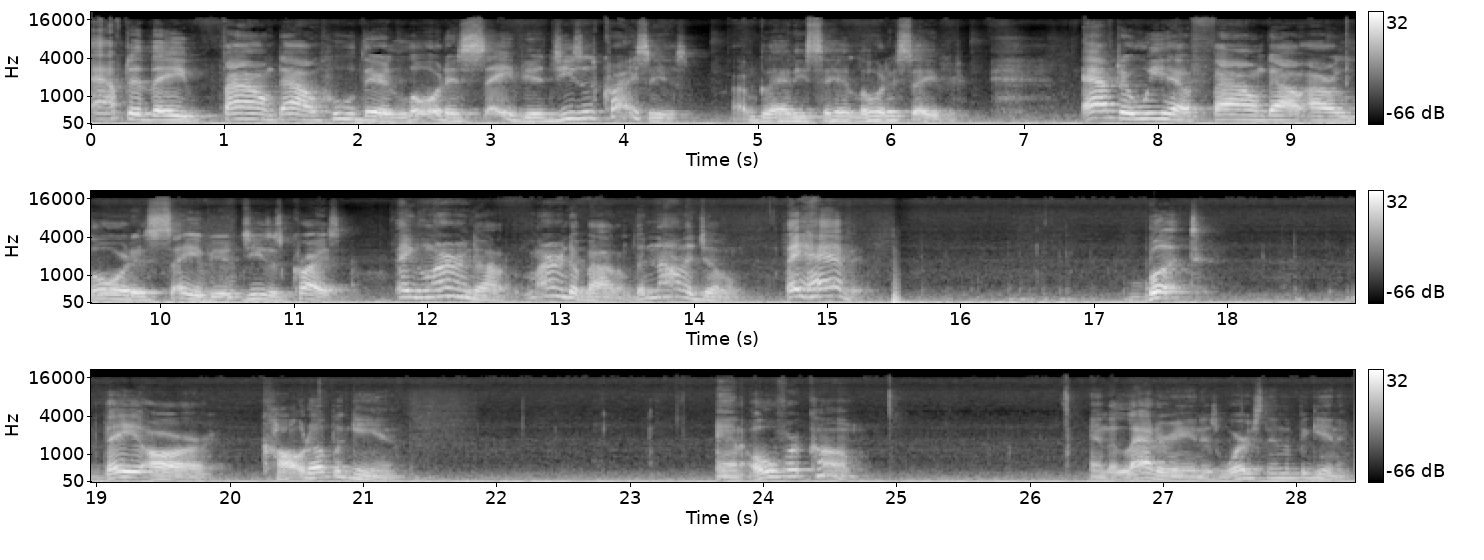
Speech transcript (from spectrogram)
after they found out who their Lord and Savior, Jesus Christ, is. I'm glad he said Lord and Savior after we have found out our Lord and Savior, Jesus Christ, they learned out, learned about him, the knowledge of him. They have it. But they are caught up again and overcome. And the latter end is worse than the beginning.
